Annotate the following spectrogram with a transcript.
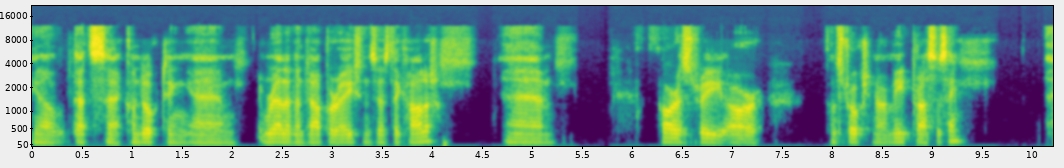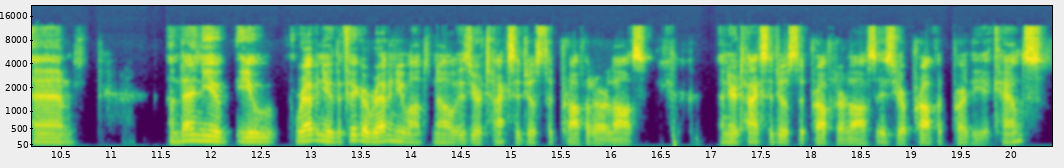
you know, that's uh, conducting um, relevant operations, as they call it, um, forestry or construction or meat processing. Um, and then you you revenue the figure revenue you want to know is your tax adjusted profit or loss, and your tax adjusted profit or loss is your profit per the accounts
